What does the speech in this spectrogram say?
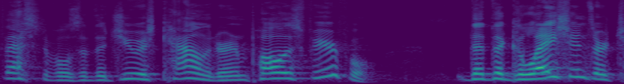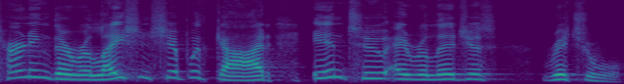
festivals of the Jewish calendar, and Paul is fearful that the Galatians are turning their relationship with God into a religious ritual.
